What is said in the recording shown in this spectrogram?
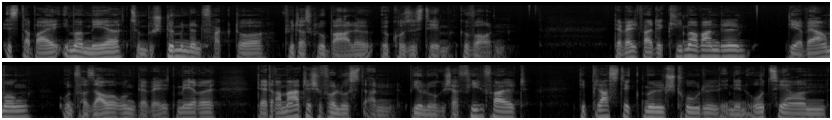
ist dabei immer mehr zum bestimmenden Faktor für das globale Ökosystem geworden. Der weltweite Klimawandel, die Erwärmung und Versauerung der Weltmeere, der dramatische Verlust an biologischer Vielfalt, die Plastikmüllstrudel in den Ozeanen,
